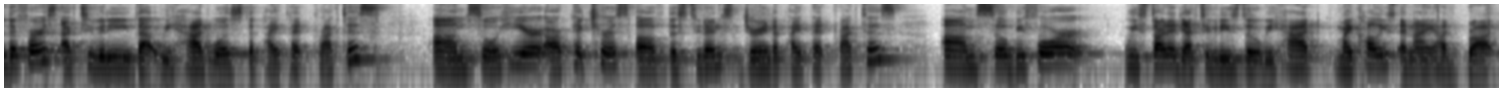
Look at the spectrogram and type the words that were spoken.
the first activity that we had was the pipette practice. Um, so here are pictures of the students during the pipette practice. Um, so before we started the activities though, we had, my colleagues and I had brought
